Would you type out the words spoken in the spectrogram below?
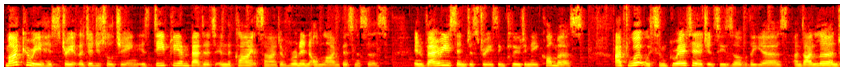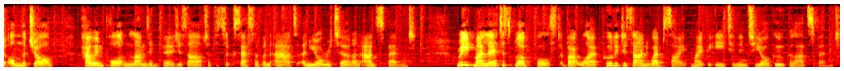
My career history at the Digital Gene is deeply embedded in the client side of running online businesses in various industries, including e commerce. I've worked with some great agencies over the years, and I learned on the job how important landing pages are to the success of an ad and your return on ad spend. Read my latest blog post about why a poorly designed website might be eating into your Google ad spend.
